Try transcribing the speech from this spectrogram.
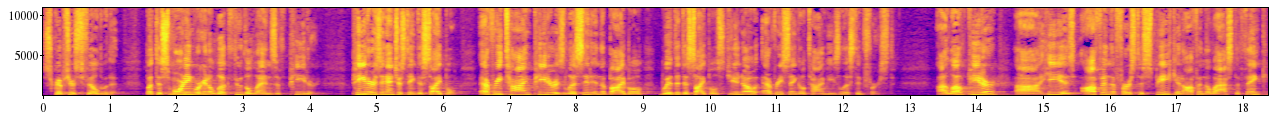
Scripture's filled with it. But this morning we're going to look through the lens of Peter. Peter is an interesting disciple. Every time Peter is listed in the Bible with the disciples, do you know every single time he's listed first? I love Peter. Uh, he is often the first to speak and often the last to think.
